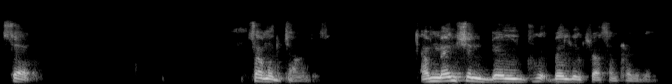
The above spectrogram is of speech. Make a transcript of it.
So, some of the challenges. I've mentioned build, building trust and credibility.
